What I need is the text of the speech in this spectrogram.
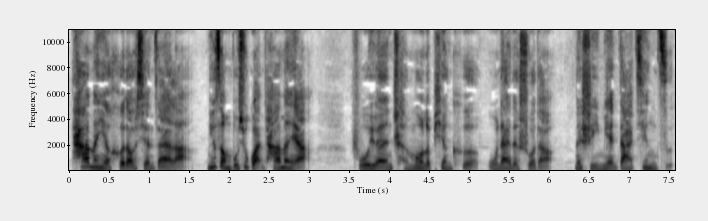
他们也喝到现在了，你怎么不去管他们呀？”服务员沉默了片刻，无奈的说道：“那是一面大镜子，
